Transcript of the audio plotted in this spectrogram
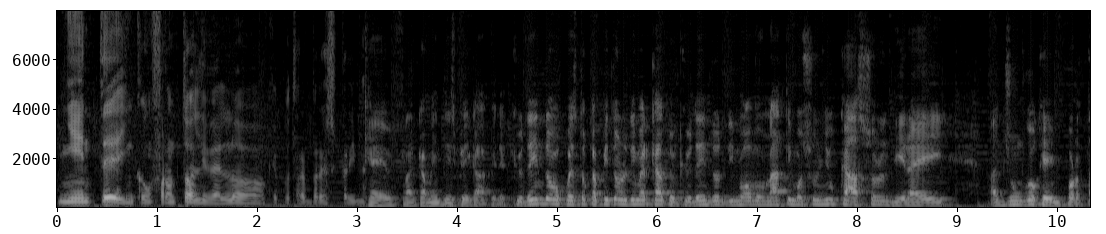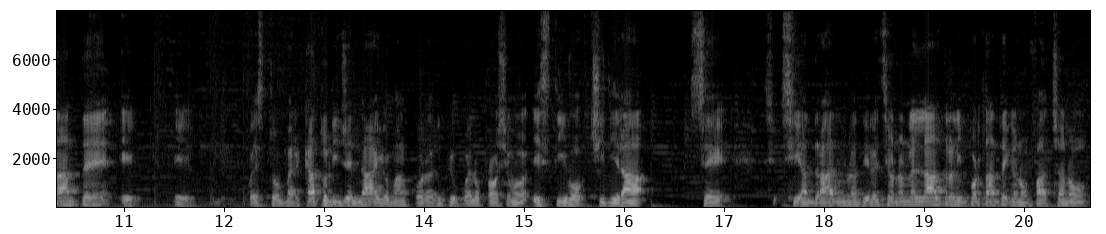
niente in confronto al livello che potrebbero esprimere. Che è francamente inspiegabile. Chiudendo questo capitolo di mercato chiudendo di nuovo un attimo sul Newcastle direi aggiungo che è importante e, e questo mercato di gennaio ma ancora di più quello prossimo estivo ci dirà se si andrà in una direzione o nell'altra. L'importante è che non facciano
